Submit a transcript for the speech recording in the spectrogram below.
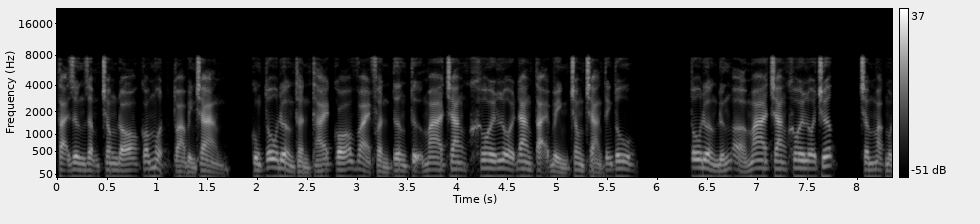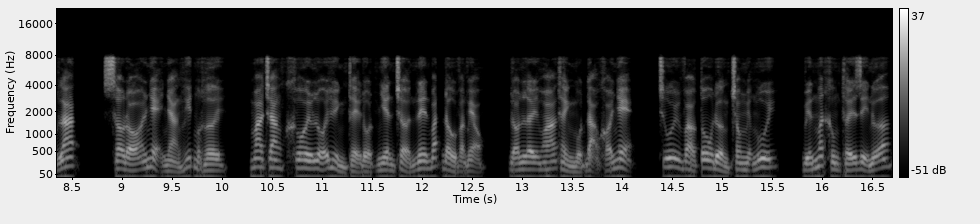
tại rừng rậm trong đó có một tòa bình tràng cùng tô đường thần thái có vài phần tương tự ma trang khôi lỗi đang tại bình trong tràng tinh tu tô đường đứng ở ma trang khôi lỗi trước, trầm mặc một lát, sau đó nhẹ nhàng hít một hơi, ma trang khôi lỗi hình thể đột nhiên trở nên bắt đầu vặn mẹo, đón lấy hóa thành một đạo khói nhẹ, chui vào tô đường trong miệng mũi, biến mất không thấy gì nữa.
